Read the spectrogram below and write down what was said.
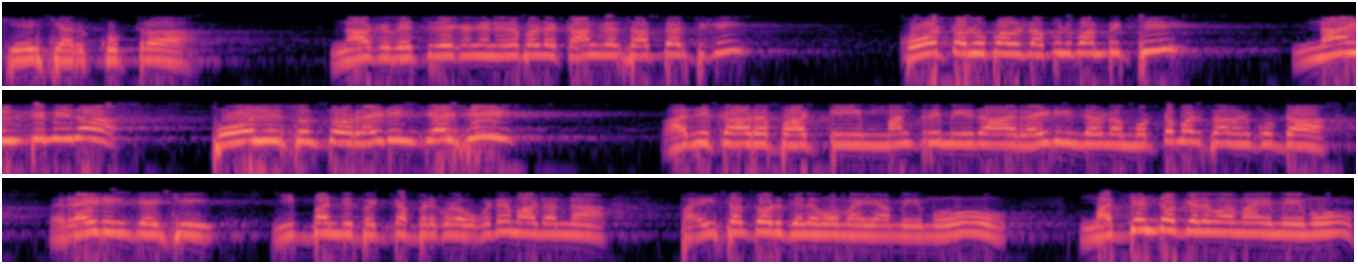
కేసీఆర్ కుట్ర. నాకు వ్యతిరేకంగా నిలబడే కాంగ్రెస్ అభ్యర్థికి కోట్ల రూపాయల డబ్బులు పంపించి నా ఇంటి మీద పోలీసులతో రైడింగ్ చేసి అధికార పార్టీ మంత్రి మీద రైడింగ్ చేయడం మొట్టమొదటిసారి అనుకుంటా రైడింగ్ చేసి ఇబ్బంది పెట్టినప్పుడు కూడా ఒకటే మాట అన్న పైసలతో గెలవమయ్యా మేము. మద్యంతో గెలవమయ్యా మేము.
